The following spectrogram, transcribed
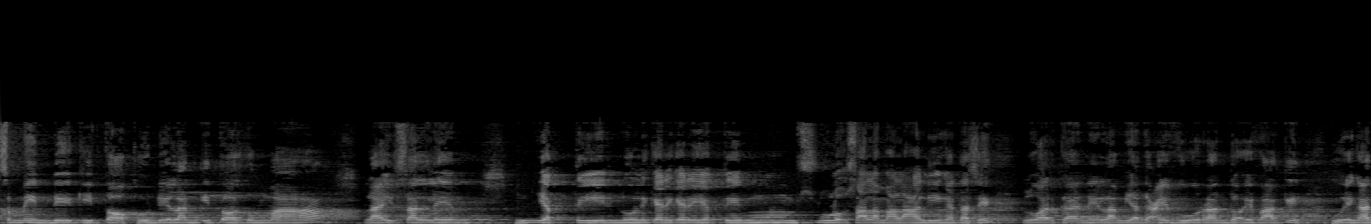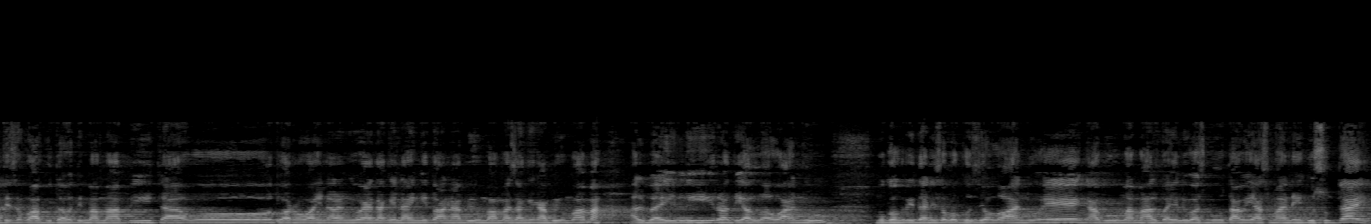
semende kita gondelan kita summa lai salim yakti nuli keri-keri yakti suluk salam ala ali ngatasé keluargane lam yad'ifu ran dhaifake hu ing sapa Abu Dawud Imam Abi Dawud. Wa rawaina lan riwayatake nang kita Nabi Umamah saking Abi Umamah. Al-Baili radhiyallahu anhu Muga ngridani sapa Gusti Allah anu ing Abu Mama Al-Baili wasmu utawi asmane iku Sudai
